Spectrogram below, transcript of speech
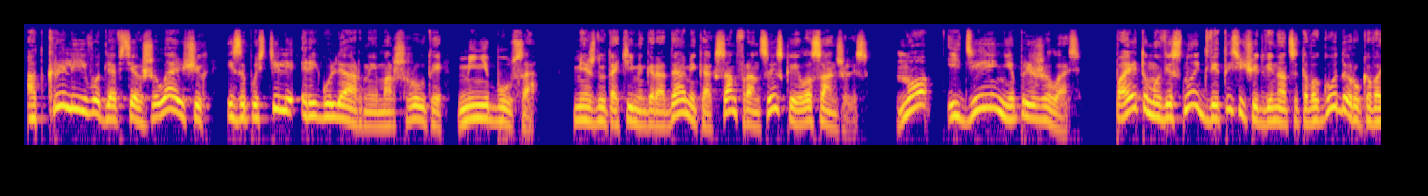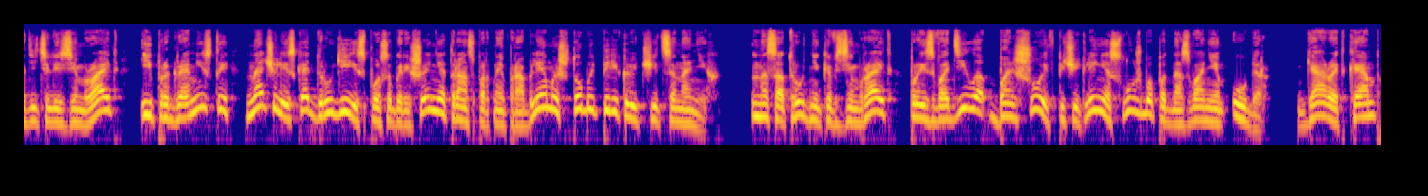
открыли его для всех желающих и запустили регулярные маршруты минибуса между такими городами, как Сан-Франциско и Лос-Анджелес. Но идея не прижилась. Поэтому весной 2012 года руководители Zimride и программисты начали искать другие способы решения транспортной проблемы, чтобы переключиться на них. На сотрудников Zimride производила большое впечатление служба под названием Uber. Гаррет Кэмп,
